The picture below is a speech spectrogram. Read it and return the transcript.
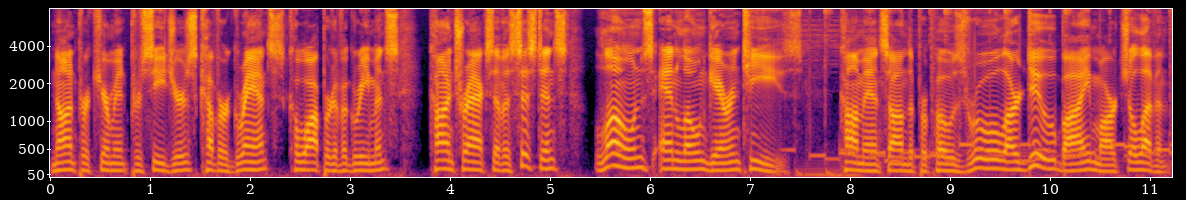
Non procurement procedures cover grants, cooperative agreements, contracts of assistance, loans, and loan guarantees. Comments on the proposed rule are due by March 11th.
